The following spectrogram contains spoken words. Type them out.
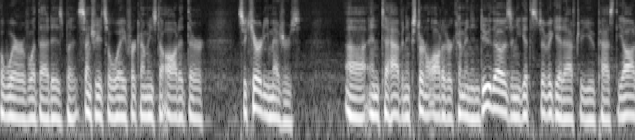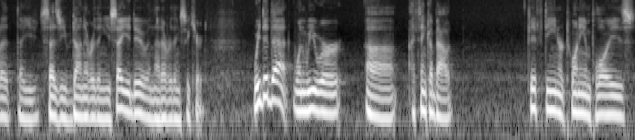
aware of what that is, but essentially it's a way for companies to audit their security measures. Uh, and to have an external auditor come in and do those, and you get the certificate after you pass the audit that you, says you've done everything you say you do and that everything's secured. We did that when we were, uh, I think, about 15 or 20 employees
